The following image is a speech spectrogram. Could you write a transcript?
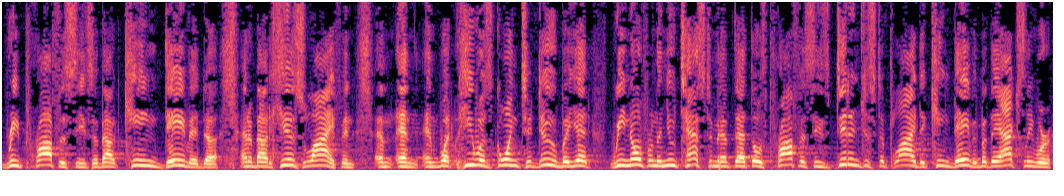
read prophecies about King David uh, and about his life and, and, and, and what he was going to do. But yet we know from the New Testament that those prophecies didn't just apply to King David, but they actually were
